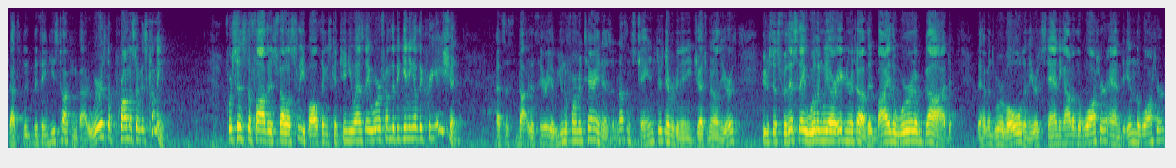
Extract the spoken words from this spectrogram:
That's the, the thing he's talking about. Where is the promise of his coming? For since the fathers fell asleep, all things continue as they were from the beginning of the creation. That's the, the theory of uniformitarianism. Nothing's changed. There's never been any judgment on the earth. Peter says, For this they willingly are ignorant of, that by the word of God the heavens were of old, and the earth standing out of the water and in the water,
